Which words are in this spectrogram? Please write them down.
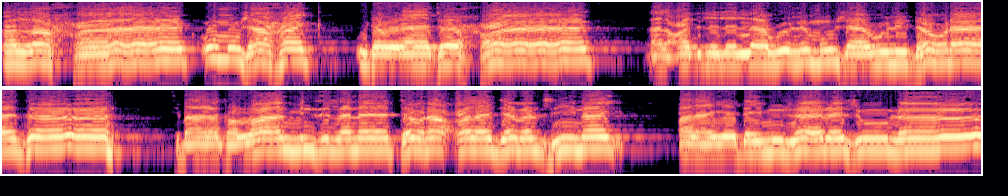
الله حق وموسى حق ودوراته حق. العدل لله ولموسى ولدوراته. تبارك الله من لنا التوراة على جبل سيناء على يدي موسى رسوله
